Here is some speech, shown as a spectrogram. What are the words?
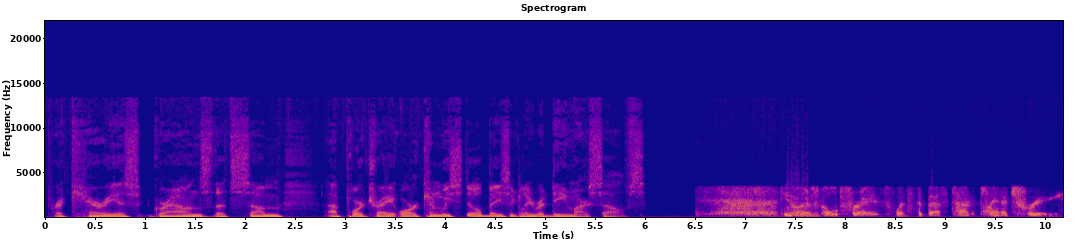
precarious grounds that some uh, portray, or can we still basically redeem ourselves? You know, there's an old phrase, when's the best time to plant a tree?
